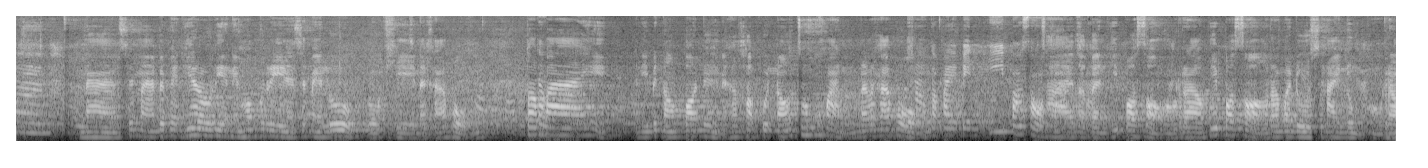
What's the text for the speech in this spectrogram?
นานนานใช่ไหมเป็นเพลงที่เราเรียนในห้องเรียนใช่ไหมลูกโอเคนะครับผม ต่อไปอันนี้เป็นน้องป .1 นะครับขอบคุณน้องจอมขวัญนะครับผมค่ะต่อไปเป็นพี่ปสองใช่ต่อไปที่ป .2 ของเราพี่ป .2 เรามาดูชายหนุ่มของเรา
